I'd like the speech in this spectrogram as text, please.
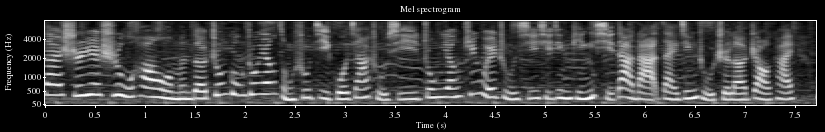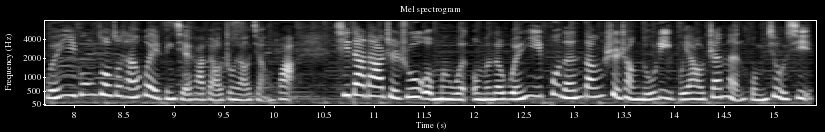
在十月十五号，我们的中共中央总书记、国家主席、中央军委主席习近平（习大大）在京主持了召开文艺工作座谈会，并且发表重要讲话。习大大指出，我们文我们的文艺不能当市场奴隶，不要沾满红袖戏。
